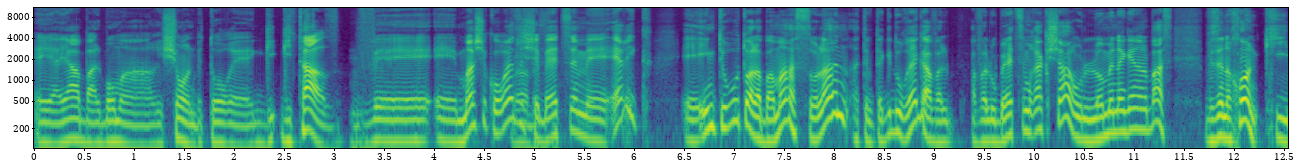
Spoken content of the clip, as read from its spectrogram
אה, היה באלבום הראשון בתור אה, גיטרס, mm-hmm. ומה שקורה זה שבעצם אה, אריק, אם תראו אותו על הבמה, הסולן, אתם תגידו, רגע, אבל, אבל הוא בעצם רק שר, הוא לא מנגן על בס. וזה נכון, כי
